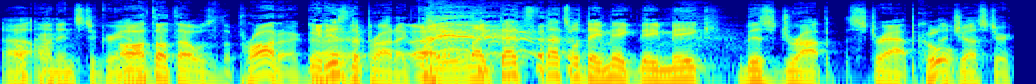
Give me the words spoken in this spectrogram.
uh, on Instagram. Oh, I thought that was the product. It Uh, is the product. like, like that's that's what they make. They make this drop strap Cool. adjuster,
